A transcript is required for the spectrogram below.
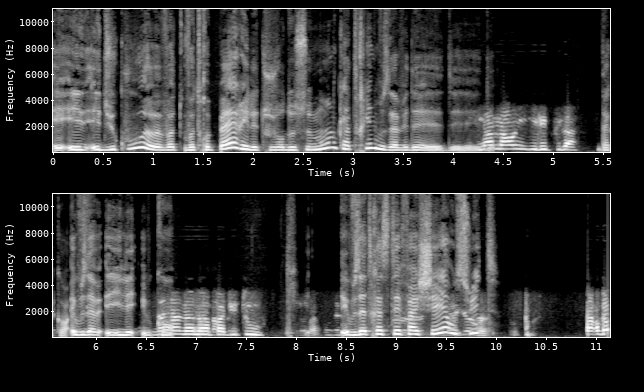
Et, et, et, du coup, votre, votre père, il est toujours de ce monde, Catherine? Vous avez des, des non non, il est plus là. D'accord. Et vous avez, il est quand... non, non non non pas du tout. Et vous êtes resté fâché ensuite? Pardon?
